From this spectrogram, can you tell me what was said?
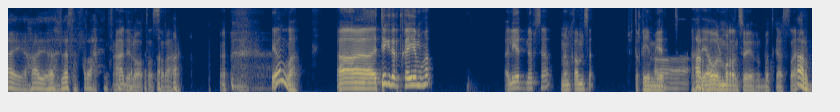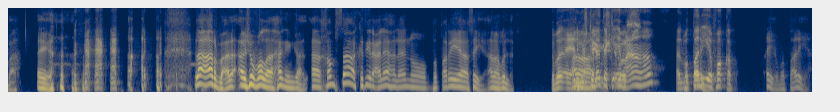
أي هذه للأسف راحت. هذه لقطة الصراحة. يلا. آه تقدر تقيمها؟ اليد نفسها من خمسة تقييم يد آه، هذه أربعة. أول مرة نسويها في البودكاست صح؟ أربعة أي لا أربعة لا شوف والله الحق ينقال آه خمسة كثير عليها لأنه بطارية سيئة أنا أقول لك يعني أنا- مشكلتك مشكلة إيه. معاها؟ البطارية بطارية. فقط أيوه بطارية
